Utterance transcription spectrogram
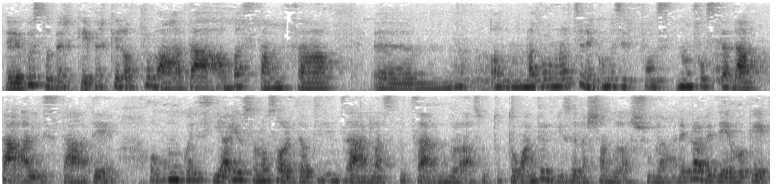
Eh, questo perché? Perché l'ho trovata abbastanza... Ehm, la formulazione è come se fosse, non fosse adatta all'estate o comunque sia io sono solita utilizzarla spruzzandola su tutto quanto il viso e lasciandola asciugare però vedevo che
